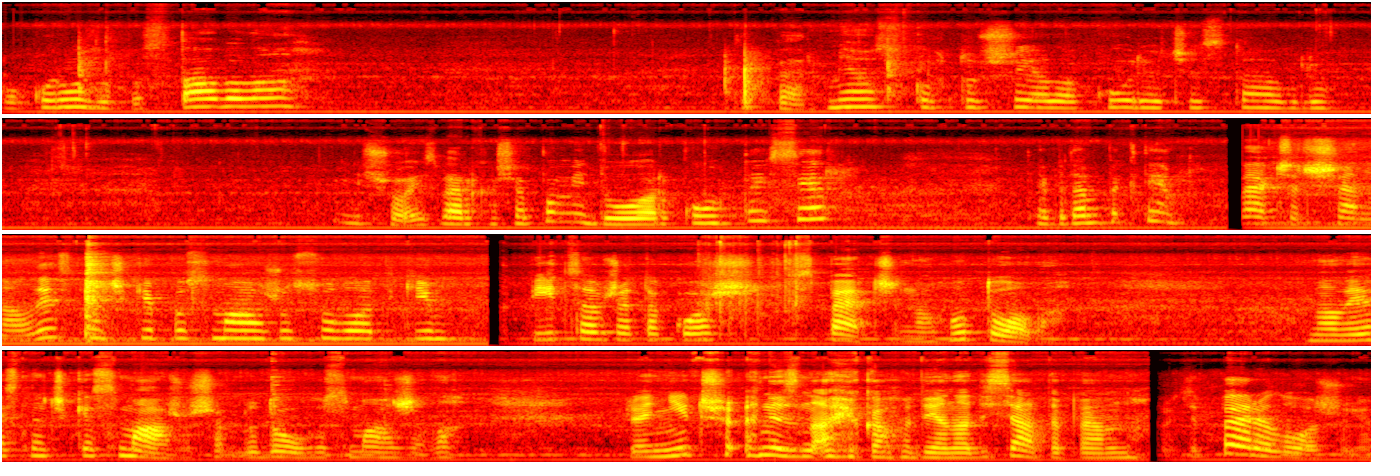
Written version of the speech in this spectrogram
Кукурузу поставила. Тепер м'яско втушила, куряче ставлю. І що, і зверху ще помідорку та й сир. І будемо пекти. Вечір ще на листочки посмажу солодкі. Піца вже також спечена, готова. Налиснички смажу, щоб довго смажила. Ніч, не знаю, яка година, 10, певно. Переложую.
